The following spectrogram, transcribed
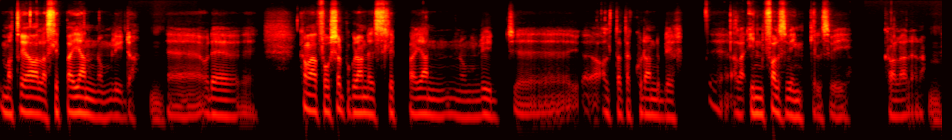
materialer slipper gjennom lyd. Da. Mm. Eh, og det kan være forskjell på hvordan det slipper gjennom lyd, eh, alt etter hvordan det blir Eller innfallsvinkel, som vi kaller det. Da. Mm.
